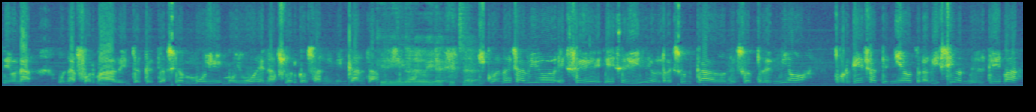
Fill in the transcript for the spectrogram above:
tiene una, una forma de interpretación muy muy buena, Flor Cosani, me encanta. Qué lindo, lo voy a escuchar. Y cuando ella vio ese, ese video, el resultado le sorprendió porque ella tenía otra visión del tema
